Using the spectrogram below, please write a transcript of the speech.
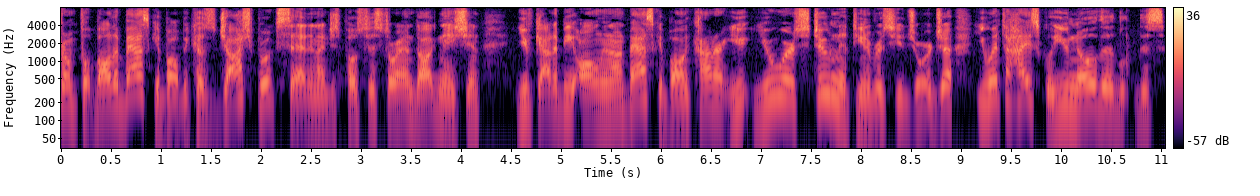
From football to basketball because Josh Brooks said, and I just posted a story on DawgNation, you've got to be all in on basketball. And Connor, you, you were a student at the University of Georgia. You went to high school. You know the this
